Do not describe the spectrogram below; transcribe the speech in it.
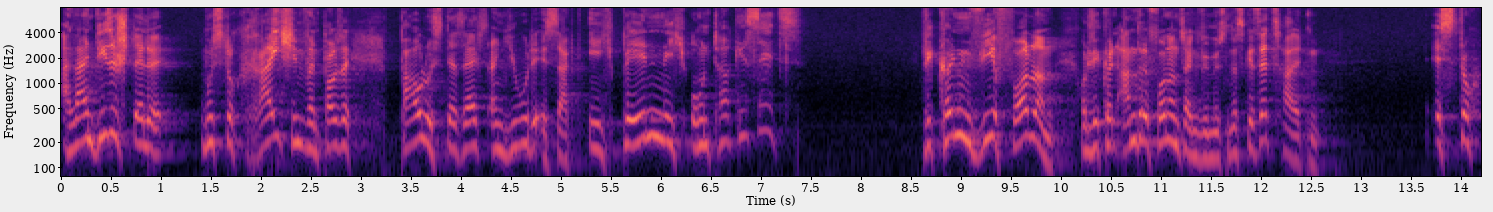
Allein diese Stelle muss doch reichen, wenn Paulus Paulus, der selbst ein Jude ist, sagt, ich bin nicht unter Gesetz. Wie können wir fordern und wie können andere fordern und sagen, wir müssen das Gesetz halten? Ist doch,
